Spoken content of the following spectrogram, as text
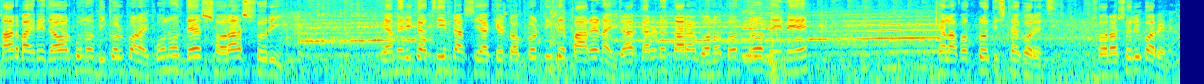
তার বাইরে যাওয়ার কোনো বিকল্প নাই। কোনো দেশ সরাসরি আমেরিকা, চীন, রাশিয়াকে টক্কর দিতে পারে নাই, যার কারণে তারা গণতন্ত্র মেনে খেলাফত প্রতিষ্ঠা করেছে। সরাসরি করে নাই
